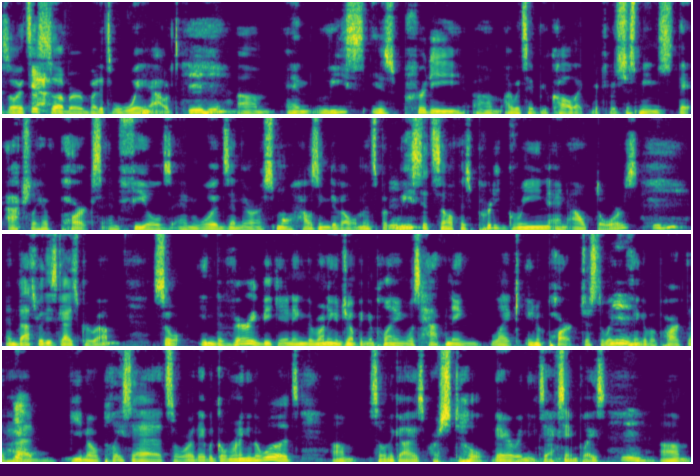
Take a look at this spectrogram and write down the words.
So it's Yeah. a suburb, but it's way out. Mm-hmm. Um, and Lisse is pretty, um, I would say, bucolic, which, which just means they actually have parks and fields and woods, and there are small housing developments. But Mhm. Lisse itself is pretty green and outdoors, Mm-hmm. and that's where these guys grew up. So in the very beginning, the running and jumping and playing was happening like in a park, just the way you Mm. think of a park that Yeah. had, you know, play sets, or they would go running in the woods. Um, some of the guys are still there in the exact same place. Mm. Um,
